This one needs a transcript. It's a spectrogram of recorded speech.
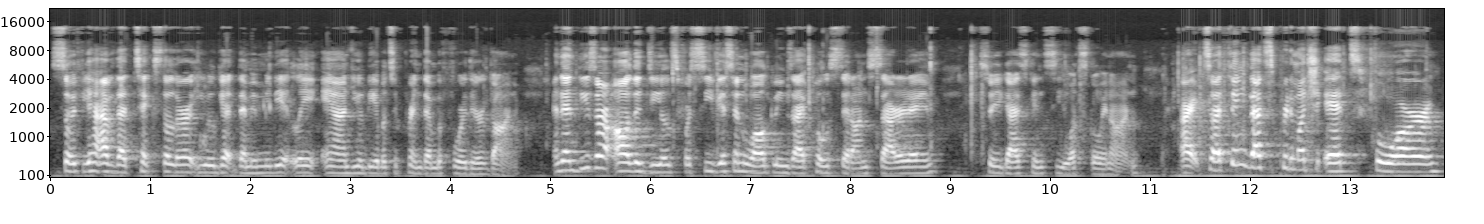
So if you have that text alert, you will get them immediately and you'll be able to print them before they're gone. And then these are all the deals for CVS and Walgreens I posted on Saturday. So you guys can see what's going on. All right, so I think that's pretty much it for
